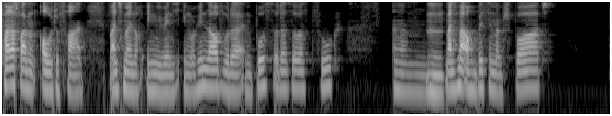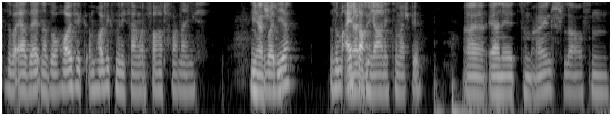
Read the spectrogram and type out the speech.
Fahrradfahren und Autofahren. Manchmal noch irgendwie, wenn ich irgendwo hinlaufe oder im Bus oder sowas, Zug. Ähm, Mhm. Manchmal auch ein bisschen beim Sport. Das ist aber eher selten. Also häufig, am häufigsten würde ich sagen beim Fahrradfahren eigentlich. Wie ist Ja, es so bei dir? Also im Einschlafen ich- gar nicht zum Beispiel. Äh, ja, nee, zum Einschlafen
